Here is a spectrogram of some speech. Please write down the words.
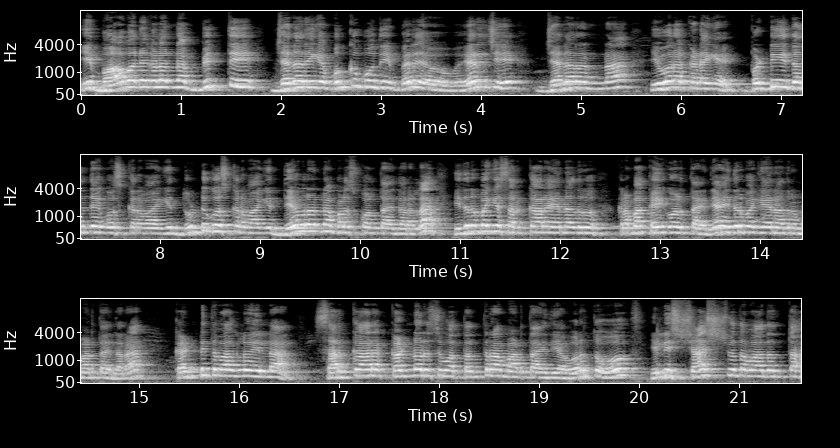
ಈ ಭಾವನೆಗಳನ್ನ ಬಿತ್ತಿ ಜನರಿಗೆ ಮಂಕುಬೂದಿ ಬೆರೆ, ಎರಚಿ ಜನರನ್ನ ಇವರ ಕಡೆಗೆ ಬಡ್ಡಿ ದಂಧೆಗೋಸ್ಕರವಾಗಿ, ದುಡ್ಡುಗೋಸ್ಕರವಾಗಿ ದೇವರನ್ನ ಬಳಸ್ಕೊಳ್ತಾ ಇದ್ದಾರಲ್ಲ, ಇದರ ಬಗ್ಗೆ ಸರ್ಕಾರ ಏನಾದರೂ ಕ್ರಮ ಕೈಗೊಳ್ತಾ ಇದೆಯಾ? ಇದ್ರ ಬಗ್ಗೆ ಏನಾದರೂ ಮಾಡ್ತಾ ಇದ್ದಾರಾ? ಖಂಡಿತವಾಗ್ಲೂ ಇಲ್ಲ. ಸರ್ಕಾರ ಕಣ್ಣೊರೆಸುವ ತಂತ್ರ ಮಾಡ್ತಾ ಇದೆಯಾ ಹೊರತು ಇಲ್ಲಿ ಶಾಶ್ವತವಾದಂತಹ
